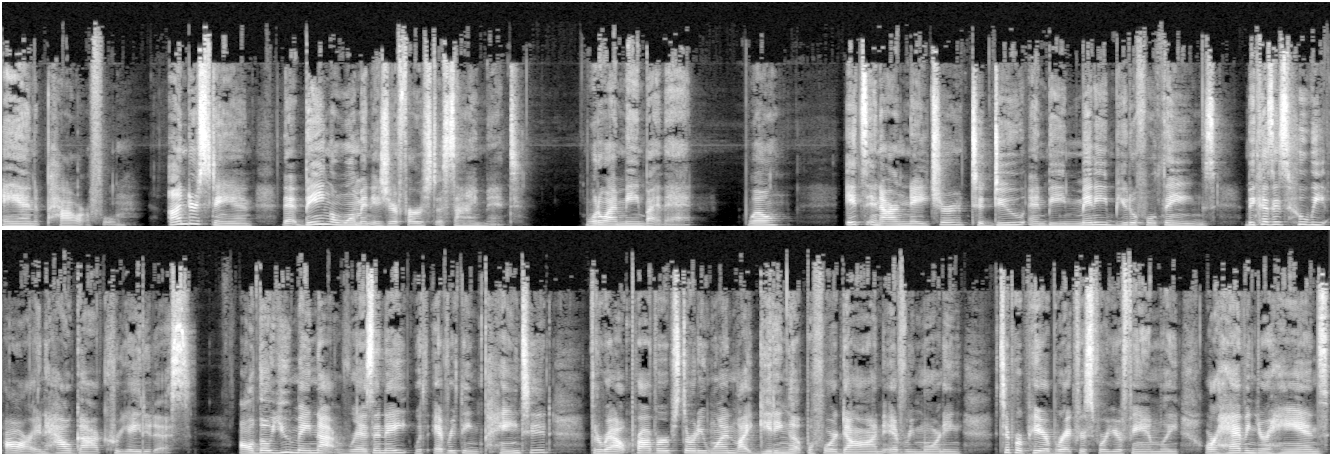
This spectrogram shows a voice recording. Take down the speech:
and powerful. Understand that being a woman is your first assignment. What do I mean by that? Well, it's in our nature to do and be many beautiful things because it's who we are and how God created us. Although you may not resonate with everything painted throughout Proverbs 31, like getting up before dawn every morning to prepare breakfast for your family or having your hands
